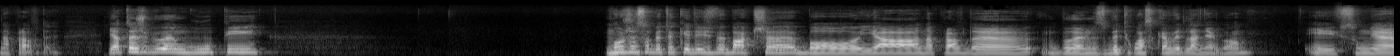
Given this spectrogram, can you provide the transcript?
Naprawdę. Ja też byłem głupi, może sobie to kiedyś wybaczę, bo ja naprawdę byłem zbyt łaskawy dla niego i w sumie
